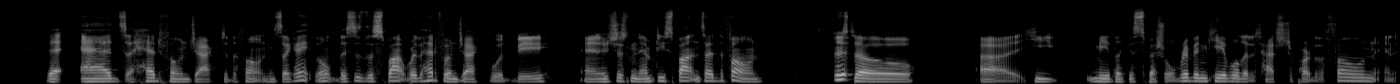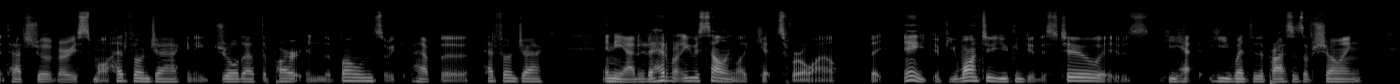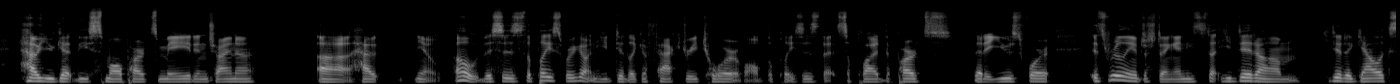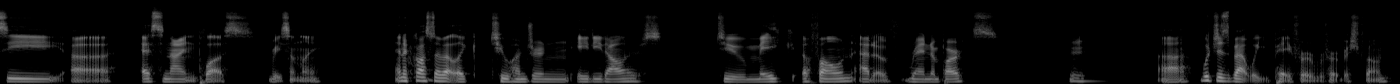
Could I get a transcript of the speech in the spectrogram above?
that adds a headphone jack to the phone. He's like, hey, well, this is the spot where the headphone jack would be, and it's just an empty spot inside the phone. Eh. so uh, he made like this special ribbon cable that attached to part of the phone and attached to a very small headphone jack, and he drilled out the part in the phone so he could have the headphone jack, and he added a headphone. He was selling like kits for a while. That hey, if you want to, you can do this too. It was he ha- he went through the process of showing how you get these small parts made in China. Uh, how you know? Oh, this is the place where you go. And he did like a factory tour of all of the places that supplied the parts that it used for it. It's really interesting, and he's he did um he did a Galaxy uh S9 Plus recently, and it cost him about like two hundred and eighty dollars to make a phone out of random parts. Hmm. Uh, which is about what you pay for a refurbished phone.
